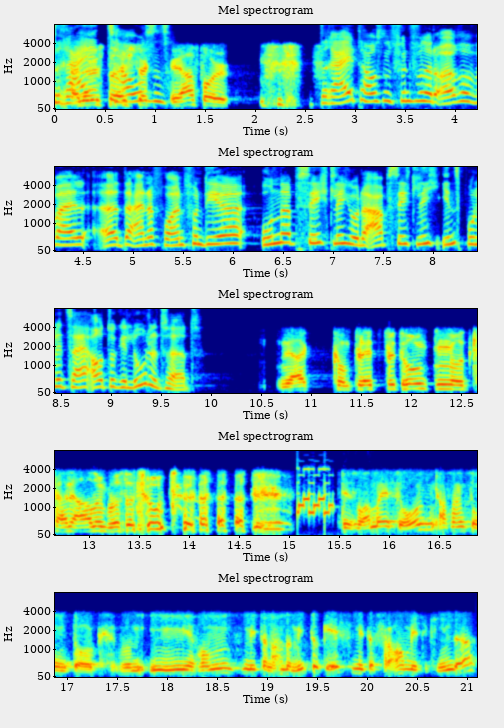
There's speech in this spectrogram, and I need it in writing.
Österreicher- 3000? Ja, voll. 3500 Euro, weil äh, der eine Freund von dir unabsichtlich oder absichtlich ins Polizeiauto geludelt hat. Ja, komplett betrunken und keine Ahnung, was er tut. Das war mal so auf einem Sonntag. Wir haben miteinander Mittagessen mit der Frau und mit den Kindern.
